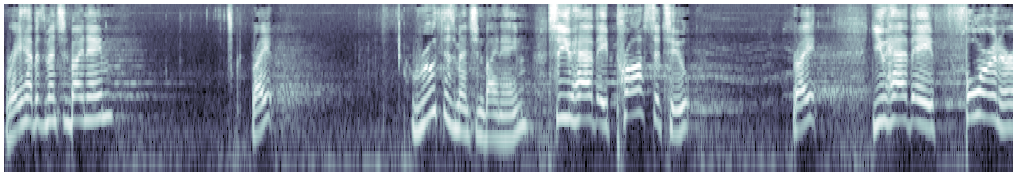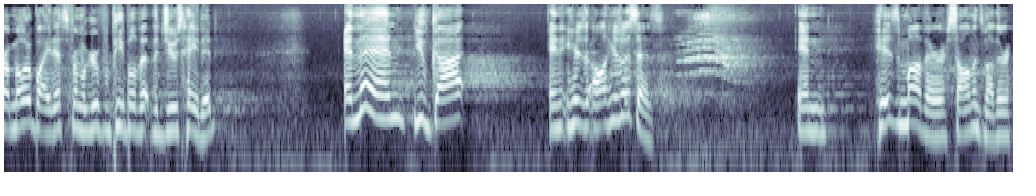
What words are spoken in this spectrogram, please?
Rahab is mentioned by name, right? Ruth is mentioned by name. So you have a prostitute, right? You have a foreigner, a Moabitess from a group of people that the Jews hated. And then you've got, and here's, all, here's what it says. And his mother, Solomon's mother,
